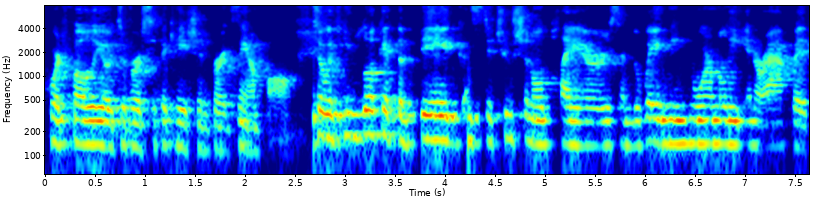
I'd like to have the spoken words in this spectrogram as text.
portfolio diversification, for example. So if you look at the big institutional players and the way we normally interact with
